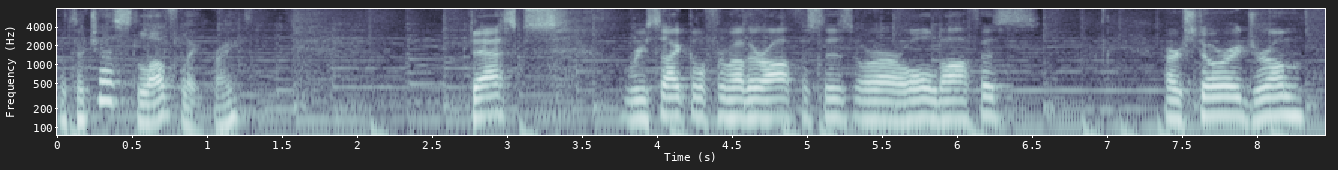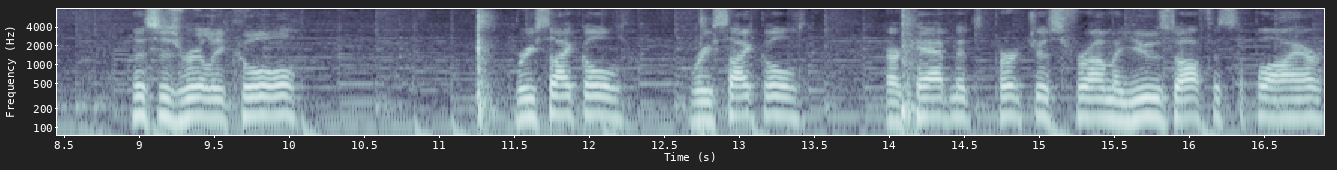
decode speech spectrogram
but they're just lovely, right? Desks, recycled from other offices or our old office. Our storage room, this is really cool recycled, recycled. Our cabinets purchased from a used office supplier.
